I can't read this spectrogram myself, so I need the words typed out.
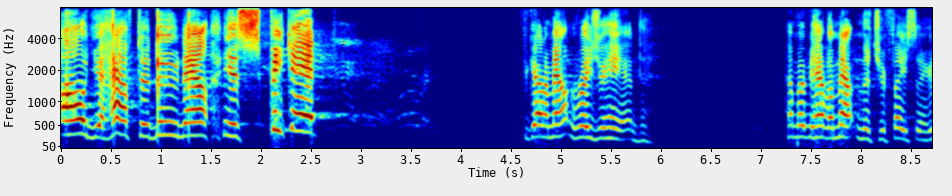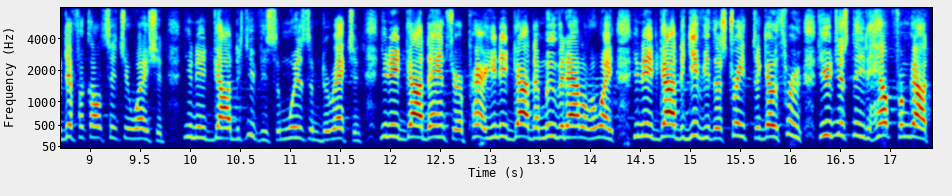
All you have to do now is speak it. If you got a mountain, raise your hand. How many of you have a mountain that you're facing, a difficult situation? You need God to give you some wisdom, direction. You need God to answer a prayer. You need God to move it out of the way. You need God to give you the strength to go through. You just need help from God.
